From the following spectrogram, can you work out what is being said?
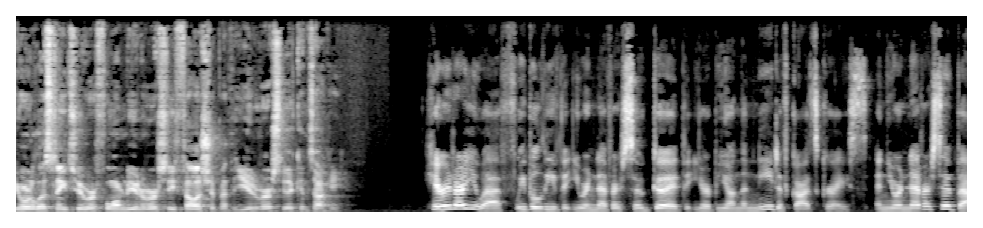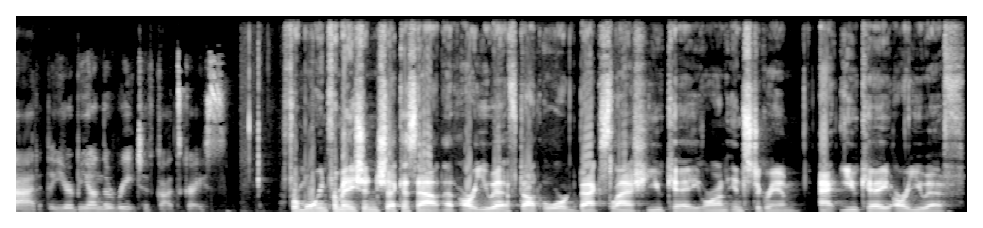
You're listening to Reformed University Fellowship at the University of Kentucky. Here at RUF, we believe that you are never so good that you are beyond the need of God's grace, and you are never so bad that you are beyond the reach of God's grace. For more information, check us out at ruf.org backslash UK or on Instagram at UKRUF.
